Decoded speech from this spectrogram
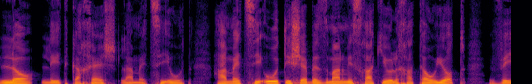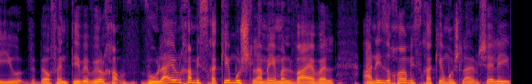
לא להתכחש למציאות. המציאות היא שבזמן משחק יהיו לך טעויות, ויהיו, ובאופן טבעי, ויהיו לך, ואולי יהיו לך משחקים מושלמים, הלוואי, אבל אני זוכר משחקים מושלמים שלי,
